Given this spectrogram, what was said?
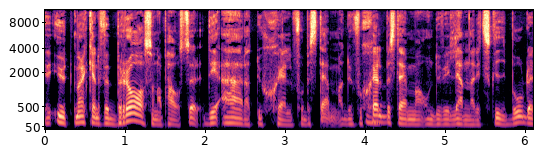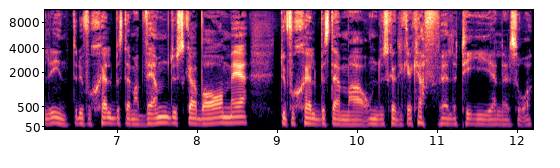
utmärkande för bra sådana pauser, det är att du själv får bestämma. Du får själv mm. bestämma om du vill lämna ditt skrivbord eller inte. Du får själv bestämma vem du ska vara med. Du får själv bestämma om du ska dricka kaffe eller te eller så.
